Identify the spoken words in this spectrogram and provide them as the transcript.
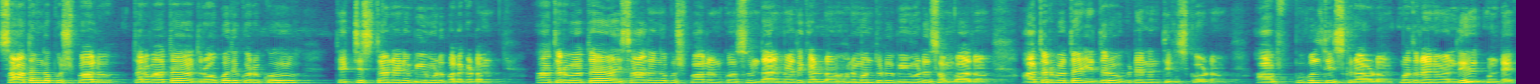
సాధంగ పుష్పాలు తర్వాత ద్రౌపది కొరకు తెచ్చిస్తానని భీముడు పలకడం ఆ తర్వాత సాధంగ పుష్పాలను కోసం దాని మీదకి వెళ్ళడం హనుమంతుడు భీముడు సంవాదం ఆ తర్వాత ఇద్దరు ఒకటేనని తెలుసుకోవడం ఆ పువ్వులు తీసుకురావడం మొదలైనవి ఉంటాయి.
